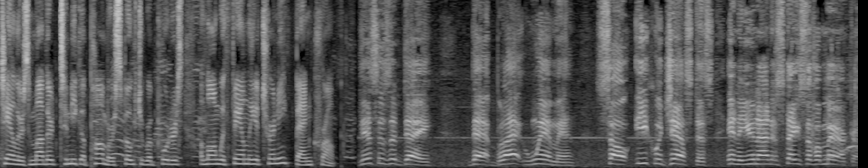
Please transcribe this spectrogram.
Taylor's mother, Tamika Palmer, spoke to reporters along with family attorney Ben Crump. This is a day that black women saw equal justice in the United States of America.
